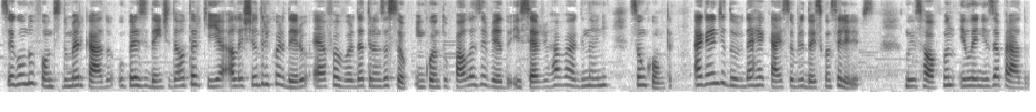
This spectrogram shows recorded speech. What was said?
Segundo fontes do mercado, o presidente da autarquia, Alexandre Cordeiro, é a favor da transação, enquanto Paulo Azevedo e Sérgio Ravagnani são contra. A grande dúvida recai sobre dois conselheiros, Luiz Hoffman e Lenisa Prado,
